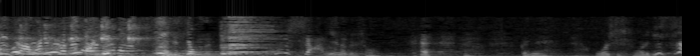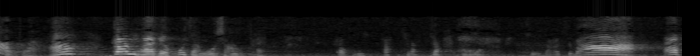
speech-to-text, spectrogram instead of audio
你干嘛？你可别打你！你小子，你啥你那个说？闺女，我是说了句笑话啊！赶快给胡相公上路来，小闺女，啊，去吧去吧！哎呀，去吧去吧！啊，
